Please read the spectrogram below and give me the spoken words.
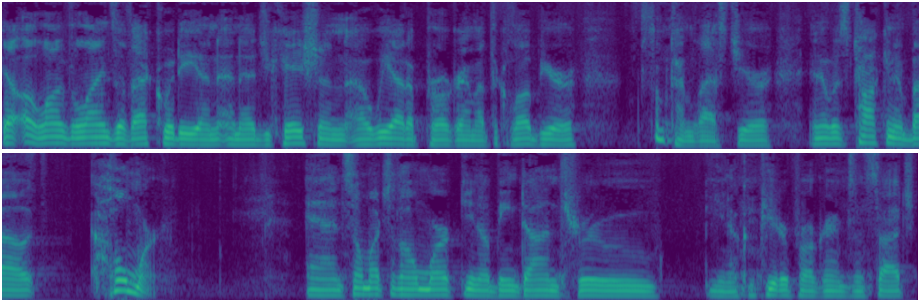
Yeah, along the lines of equity and, and education, uh, we had a program at the club here sometime last year, and it was talking about homework. And so much of the homework, you know, being done through, you know, computer programs and such.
